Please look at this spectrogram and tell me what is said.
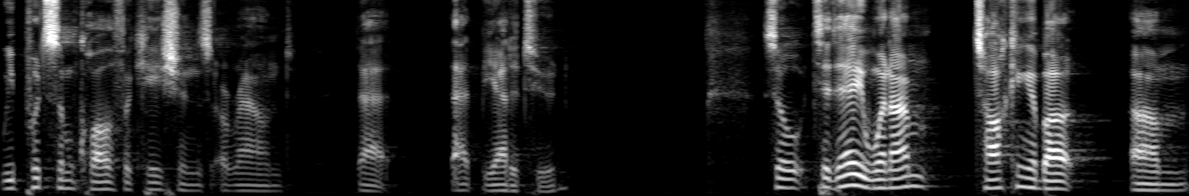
we put some qualifications around that, that beatitude. So today, when I'm talking about um,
